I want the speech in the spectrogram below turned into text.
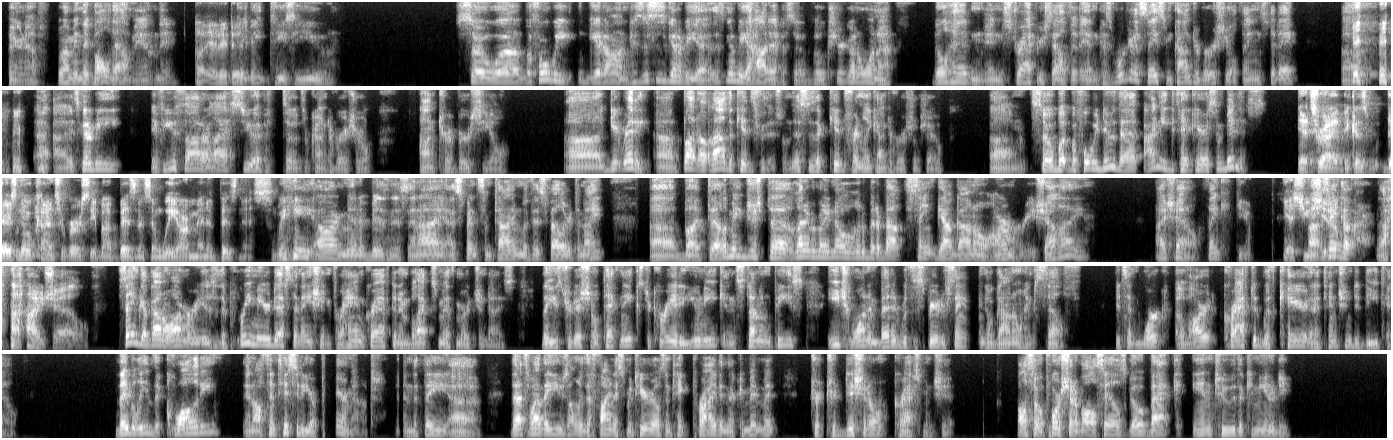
Fair enough. Well, I mean, they balled out, man. They oh yeah, they did. They beat TCU. So uh, before we get on, because this is gonna be a this is gonna be a hot episode, folks. You're gonna want to go ahead and, and strap yourself in because we're gonna say some controversial things today. Uh, uh, it's gonna be if you thought our last few episodes were controversial, controversial. Uh, get ready. Uh, but allow the kids for this one. This is a kid-friendly controversial show. Um, so, but before we do that, I need to take care of some business. That's right, because there's no controversy about business, and we are men of business. We are men of business, and I I spent some time with this feller tonight. Uh, but uh, let me just uh, let everybody know a little bit about Saint Galgano Armory, shall I? I shall. Thank you. Yes, you uh, shall. Ga- I shall. Saint Galgano Armory is the premier destination for handcrafted and blacksmith merchandise. They use traditional techniques to create a unique and stunning piece, each one embedded with the spirit of Saint Galgano himself. It's a work of art crafted with care and attention to detail. They believe that quality and authenticity are paramount, and that they uh, that's why they use only the finest materials and take pride in their commitment to traditional craftsmanship. Also, a portion of all sales go back into the community.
